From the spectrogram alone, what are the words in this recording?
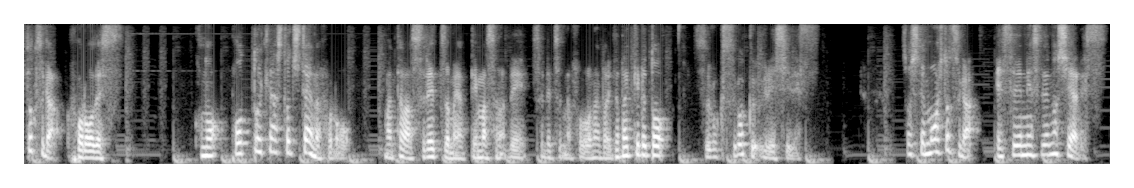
1つがフォローです。このポッドキャスト自体のフォロー、またはスレッズもやっていますので、スレッズのフォローなどいただけると、すごくすごく嬉しいです。そしてもう一つが SNS でのシェアです。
